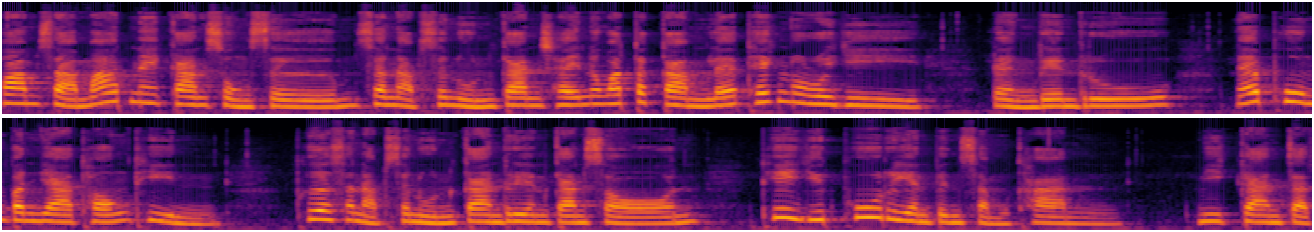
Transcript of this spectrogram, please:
ความสามารถในการส่งเสริม สนับสนุนการใช้นวัตกรรมและเทคโนโลยี แหล่งเรียนรู้ และภูมิปัญญาท้องถิ่น เพื่อสนับสนุนการเรียนการสอน ที่ยึดผู้เรียนเป็นสำคัญ มีการจัด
